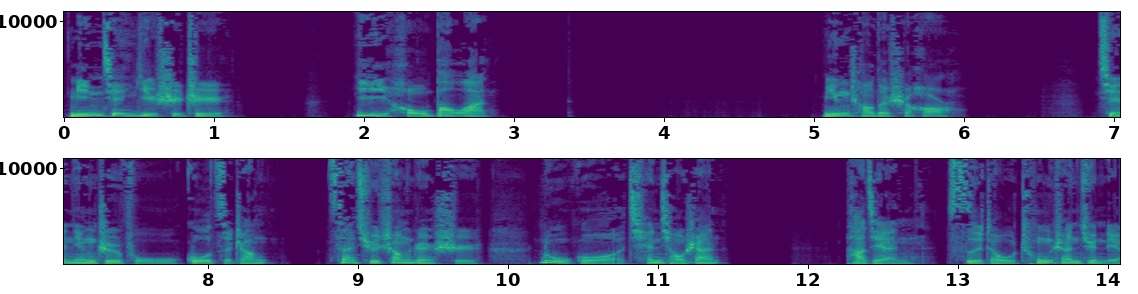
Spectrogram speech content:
民间异事之义侯报案。明朝的时候，建宁知府郭子章在去上任时，路过前桥山，他见四周崇山峻岭，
